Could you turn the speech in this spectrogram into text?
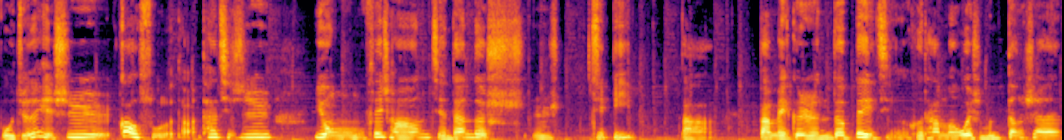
我觉得也是告诉了的。他其实用非常简单的嗯几笔把。把每个人的背景和他们为什么登山，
